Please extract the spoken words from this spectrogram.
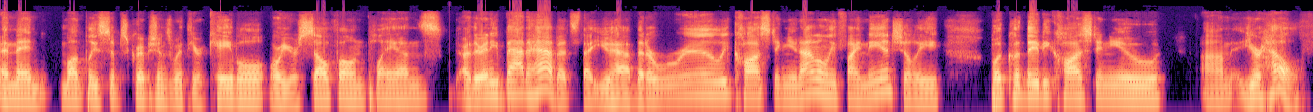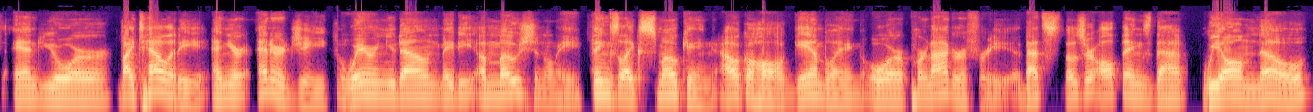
and then monthly subscriptions with your cable or your cell phone plans. Are there any bad habits that you have that are really costing you, not only financially, but could they be costing you um, your health and your vitality and your energy, wearing you down maybe emotionally. Things like smoking, alcohol, gambling, or pornography. That's those are all things that we all know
